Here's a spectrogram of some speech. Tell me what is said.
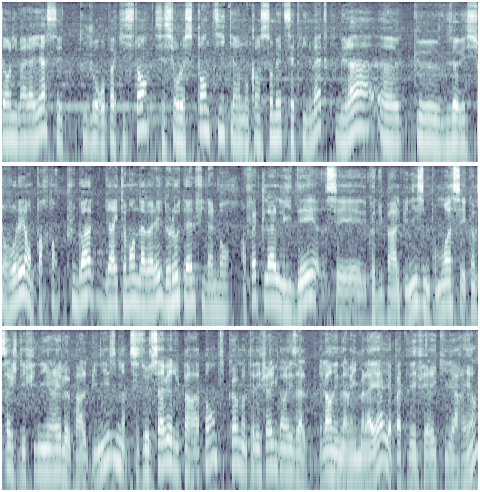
dans l'Himalaya, c'est toujours au Pakistan. C'est sur le Spantik, hein, donc un sommet de 7000 mètres, mais là, euh, que vous avez survolé en partant plus bas directement de la vallée, de l'hôtel finalement. En fait, là, l'idée, c'est du paralpinisme. Pour moi, c'est comme ça que je définirais le paralpinisme. C'est de servir du parapente comme un téléphérique dans les Alpes. Et là, on est dans l'Himalaya, il n'y a pas de téléphérique, il n'y a rien.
